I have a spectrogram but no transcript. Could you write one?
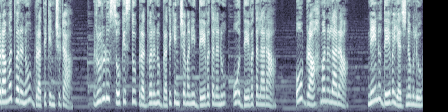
ప్రమద్వరను బ్రతికించుట. రురుడు శోకిస్తూ ప్రద్వరను బ్రతికించమని దేవతలను ఓ దేవతలారా ఓ బ్రాహ్మణులారా నేను దేవయజ్ఞములు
